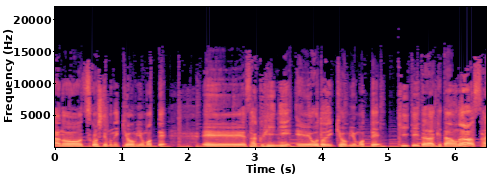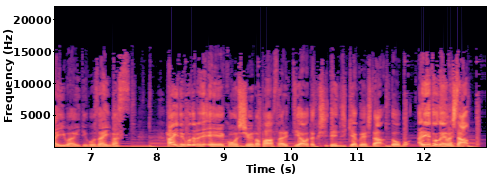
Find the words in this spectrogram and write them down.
あの少しでもね、興味を持って、えー、作品に、え、音に興味を持って聞いていただけたのなら幸いでございます。はい、ということでね、え、今週のパーソナリティは私、電磁気役でした。どうもありがとうございました。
